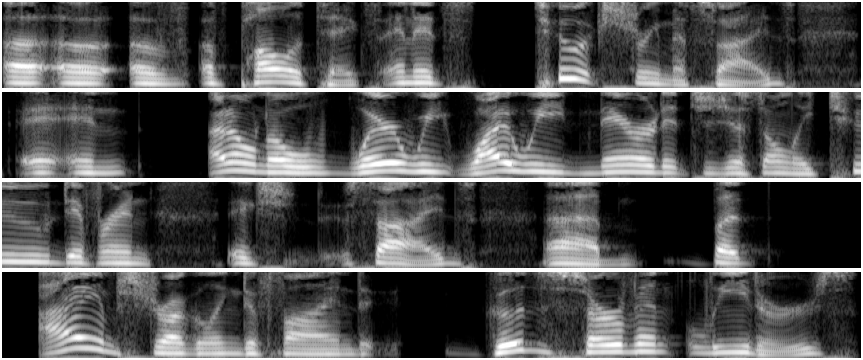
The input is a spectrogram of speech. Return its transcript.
uh, uh, of of politics, and it's two extremist sides, and I don't know where we why we narrowed it to just only two different ex- sides, uh, but I am struggling to find good servant leaders.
